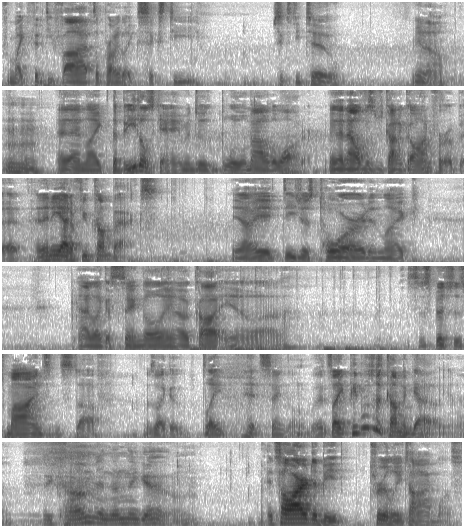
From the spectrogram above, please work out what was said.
from like 55 to probably like 60, 62, you know. Mhm. And then like the Beatles came and just blew him out of the water. And then Elvis was kind of gone for a bit. And then he had a few comebacks. You know, he he just toured and like had like a single, you know, caught, you know, uh Suspicious Minds and stuff. It was like a late hit single. But it's like people just come and go, you know. They come and then they go. It's hard to be truly timeless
